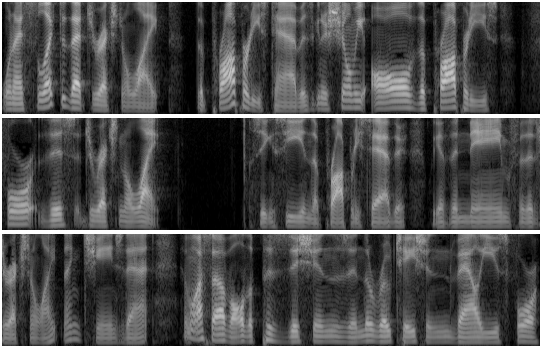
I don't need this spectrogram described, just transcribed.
When I selected that directional light, the Properties tab is going to show me all of the properties for this directional light. So you can see in the Properties tab, there, we have the name for the directional light, and I can change that. And we also have all the positions and the rotation values for,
